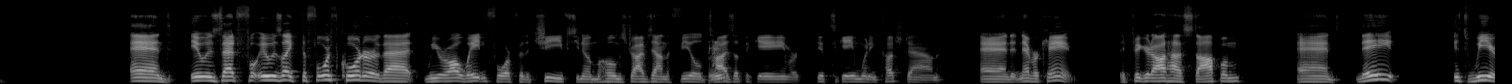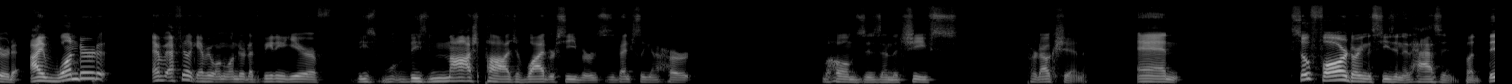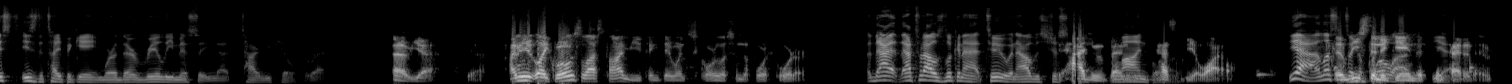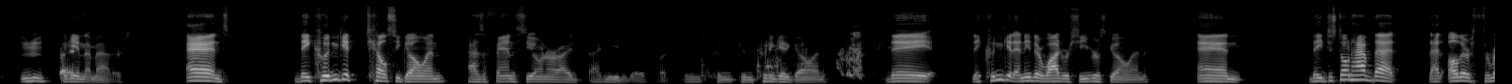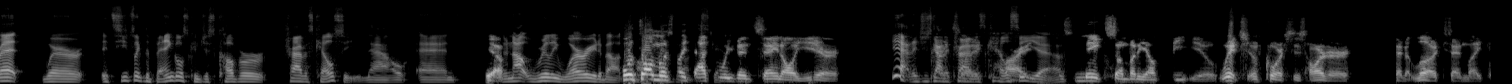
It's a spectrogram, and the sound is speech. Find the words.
And it was that fo- it was like the fourth quarter that we were all waiting for for the Chiefs. You know, Mahomes drives down the field, Mhm. ties up the game, or gets a game-winning touchdown, and it never came. They figured out how to stop him, and they. It's weird. I wondered. I feel like everyone wondered at the beginning of the year if these these mosh podge of wide receivers is eventually going to hurt Mahomes' and the Chiefs' production, and so far during the season it hasn't, but this is the type of game where they're really missing that Tyreek Hill threat. Oh yeah, yeah. I mean, like, when was the last time you think they went scoreless in the fourth quarter? That that's what I was looking at too, and I was just It had to have been. mind It has to be a while. yeah, unless At it's like least a in a game that's yeah, competitive. hmm a game that matters. And they couldn't get Kelce going. As a fantasy owner, I I needed it, but he couldn't couldn't, couldn't get it going. They they couldn't get any of their wide receivers going, and they just don't have that that other threat where it seems like the Bengals can just cover Travis Kelce now, and Yeah. they're not really worried about. Well, it's almost like that's what we've been saying all year. Yeah, they just got a Travis like, Kelce. alright, Yeah, Just make somebody else beat you, which of course is harder than it looks, and like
